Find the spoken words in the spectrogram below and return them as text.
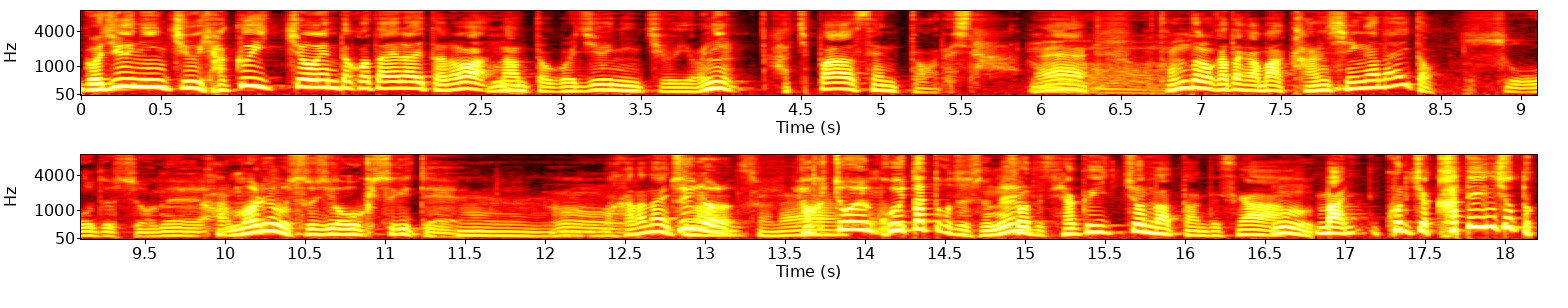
50人中101兆円と答えられたのは、なんと50人中4人8%でした。ね。ほとんどの方がまあ関心がないと。そうですよね。あまりにも数字が大きすぎて。うん。わからないってついうのはあるんですよね。100兆円超えたってことですよね。そうです。101兆になったんですが、うん。まあこれじゃあ家庭にちょっと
